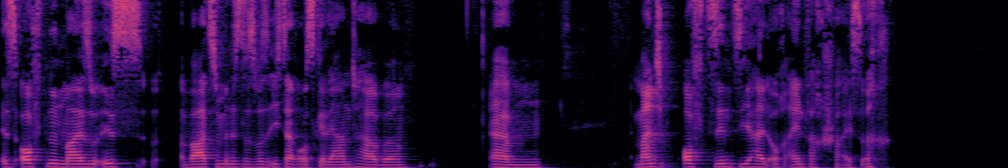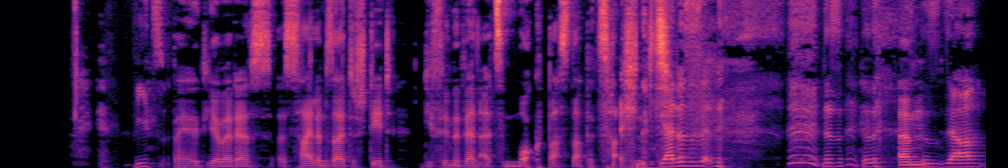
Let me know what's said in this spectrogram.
es oft nun mal so ist, war zumindest das, was ich daraus gelernt habe. Ähm, manch, oft sind sie halt auch einfach scheiße. Wie zu, Bei dir bei der Asylum-Seite steht, die Filme werden als Mockbuster bezeichnet. ja, das ist. Das, das, Ähm, das, ja,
